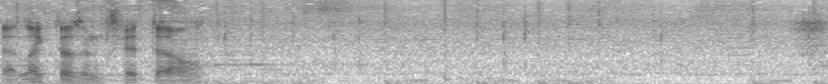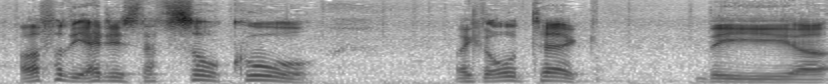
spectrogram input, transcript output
That like doesn't fit though. I love how the edges, that's so cool. Like the old tech, the uh,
